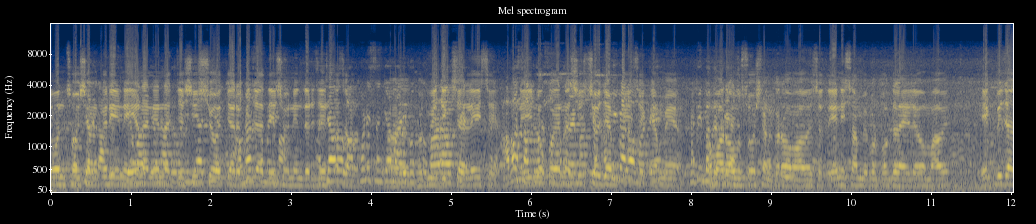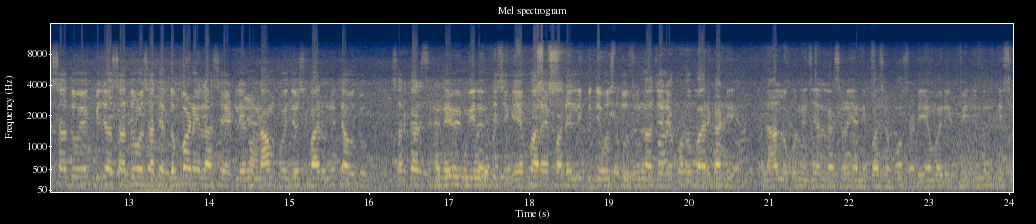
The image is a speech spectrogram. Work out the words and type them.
યૌન શોષણ કરીને એના ને એના જે શિષ્યો અત્યારે બીજા દેશોની અંદર જઈને ભગવી દીક્ષા લે છે. અને એ લોકો એના શિષ્યો જેમ કહે છે કે અમે અમારું આવું શોષણ કરવામાં આવે છે. તો એની સામે પણ પગલાં લેવામાં આવે. એકબીજા સાધુઓ એકબીજા સાધુઓ સાથે દબાણેલા છે એટલે એનું નામ કોઈ દિવસ બહાર નથી આવતું. સરકારશ્રીને એવી વિનંતી છે કે એફઆરઆઈ પાડેલી બધી વસ્તુ જૂના જે રેકોર્ડો બહાર કાઢી અને આ લોકોને જેલના સળિયાની પાસે પહોંચાડી. અમારી વિનંતી છે.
